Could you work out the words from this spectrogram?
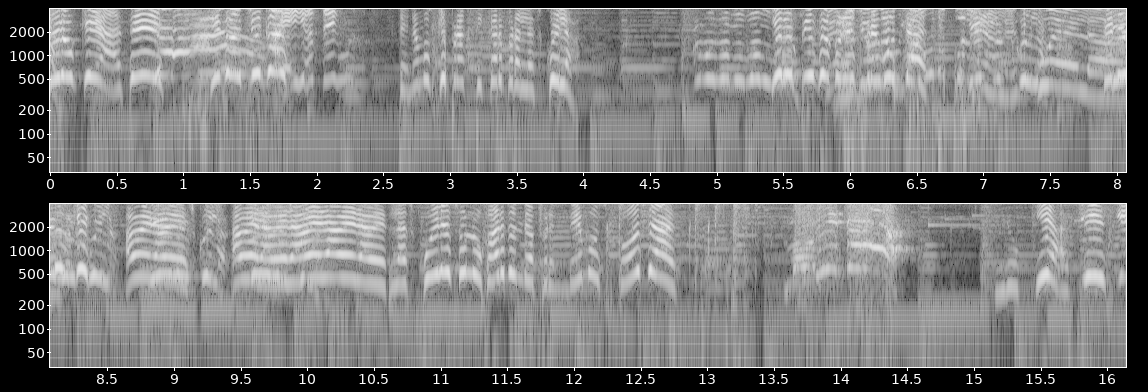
¿Pero qué haces? ¡Chicos, chicos! yo tengo. Tenemos que practicar para la escuela. Vamos, vamos, vamos. ¿Quién empieza con las no preguntas? puedo ir a la escuela. Tenemos que... A ver, quiero a la ver, escuela, a ver, a ver, a ver, a ver. La escuela es un lugar donde aprendemos cosas. ¡Morita! ¿Pero qué haces? ¿Qué?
